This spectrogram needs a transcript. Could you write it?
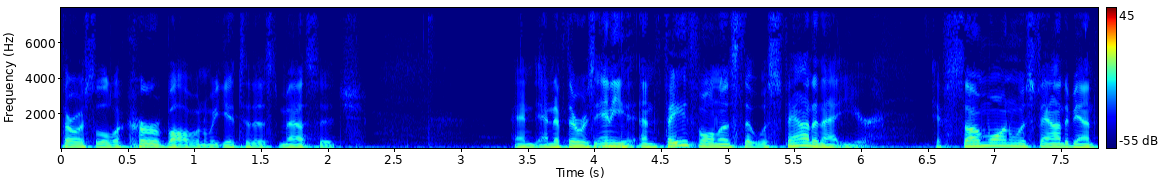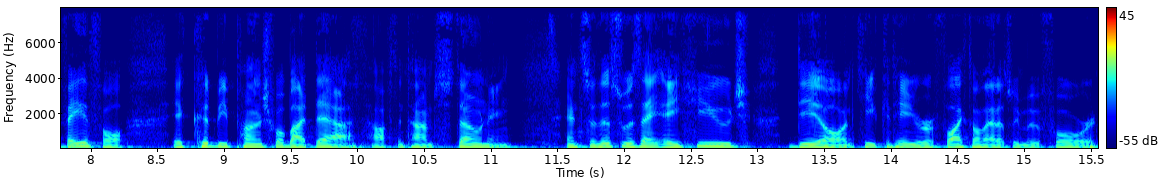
throw us a little curveball when we get to this message. And, and if there was any unfaithfulness that was found in that year, if someone was found to be unfaithful, it could be punishable by death, oftentimes stoning. And so this was a, a huge deal, and keep continue to reflect on that as we move forward.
